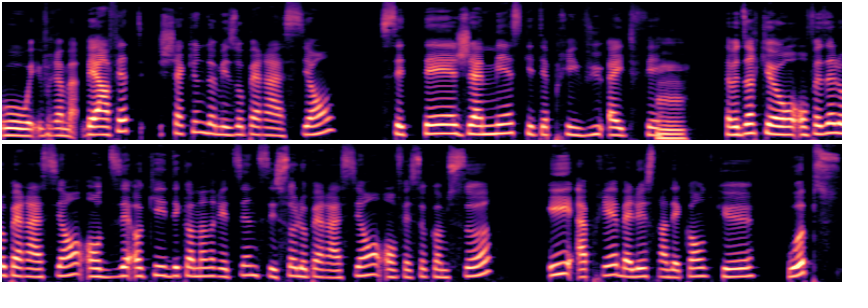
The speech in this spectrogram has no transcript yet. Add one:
oui, vraiment. Bien, en fait, chacune de mes opérations, c'était jamais ce qui était prévu à être fait. Hmm. Ça veut dire qu'on faisait l'opération, on disait, OK, décommande rétine, c'est ça l'opération, on fait ça comme ça. Et après, ben là, ils se rendaient compte que oups,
